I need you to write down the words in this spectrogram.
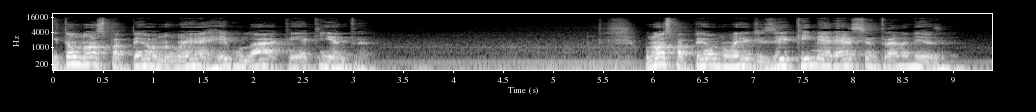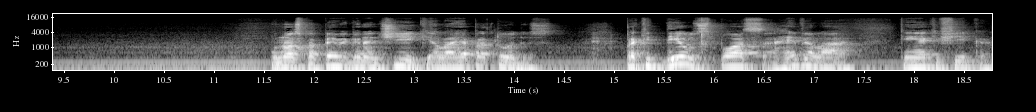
Então, nosso papel não é regular quem é que entra. O nosso papel não é dizer quem merece entrar na mesa. O nosso papel é garantir que ela é para todos, para que Deus possa revelar quem é que fica.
